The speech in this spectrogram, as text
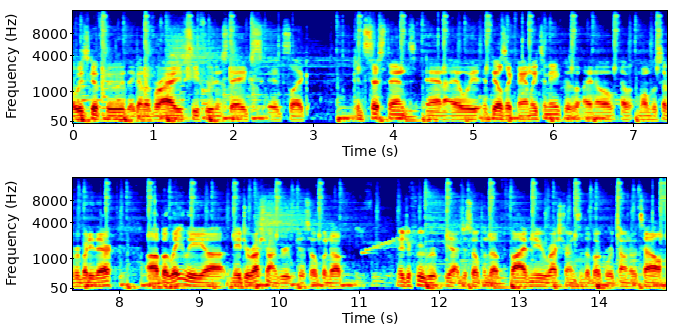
always good food. They got a variety of seafood and steaks. It's like consistent, and I always it feels like family to me because I know almost everybody there. Uh, but lately, uh, Major Restaurant Group just opened up. Major Food Group, yeah, just opened up five new restaurants at the Boca Raton Hotel.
